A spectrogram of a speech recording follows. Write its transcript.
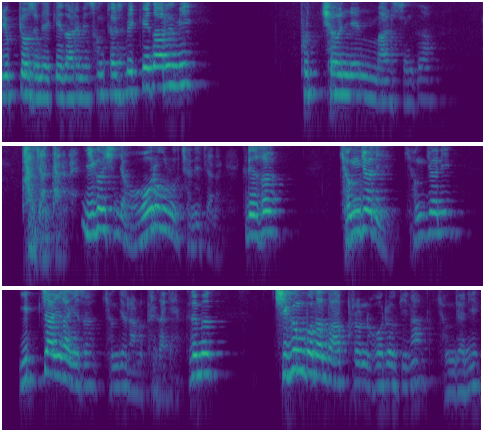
육조스의 깨달음이, 성철스의 깨달음이 부처님 말씀과 다르지 않다는 거예요. 이것이 이제 어록으로 전해지잖아요. 그래서 경전이, 경전이 입장이라 해서 경전 안으로 들어가잖아요. 그러면 지금보다도 앞으로는 어록이나 경전이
